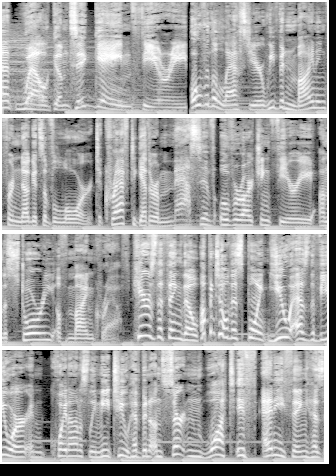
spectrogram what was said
Internet! Welcome to Game Theory! Over the last year, we've been mining for nuggets of lore to craft together a massive overarching theory on the story of Minecraft. Here's the thing though, up until this point, you as the viewer, and quite honestly me too, have been uncertain what, if anything, has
